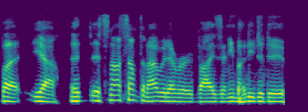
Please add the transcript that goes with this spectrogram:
But yeah, it, it's not something I would ever advise anybody to do.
